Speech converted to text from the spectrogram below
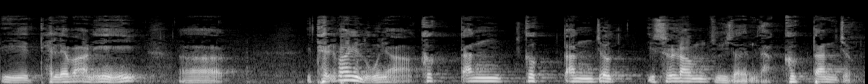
이 텔레반이 어, 이 텔레반이 누구냐? 극단 극단적 이슬람주의자입니다. 극단적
